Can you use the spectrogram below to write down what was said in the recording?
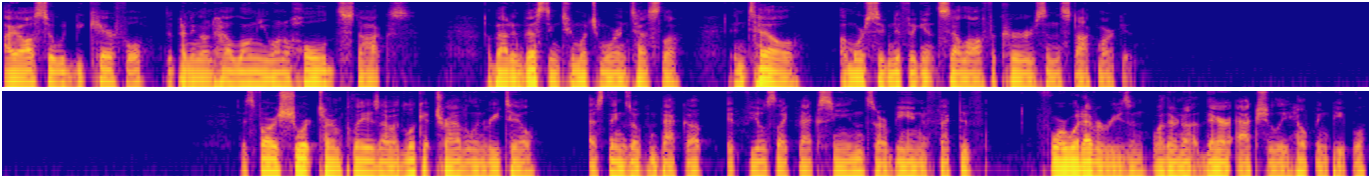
I also would be careful, depending on how long you want to hold stocks, about investing too much more in Tesla until a more significant sell off occurs in the stock market. As far as short term plays, I would look at travel and retail. As things open back up, it feels like vaccines are being effective for whatever reason, whether or not they're actually helping people.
